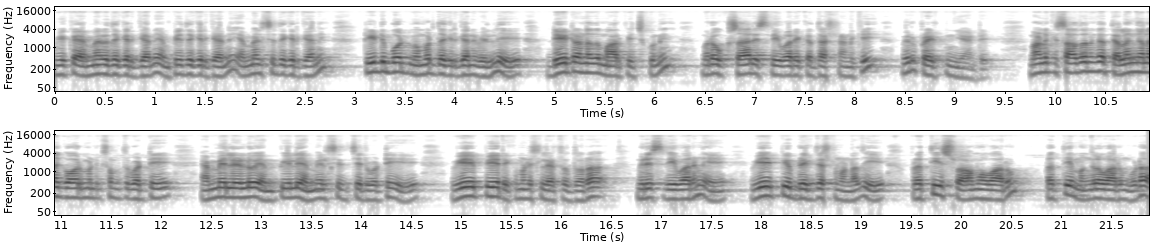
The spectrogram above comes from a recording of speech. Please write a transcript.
మీకు ఎమ్మెల్యే దగ్గరికి కానీ ఎంపీ దగ్గరికి కానీ ఎమ్మెల్సీ దగ్గరికి కానీ టీటీ బోర్డు మెంబర్ దగ్గరికి కానీ వెళ్ళి డేట్ అన్నది మార్పించుకుని మరొకసారి శ్రీవారి యొక్క దర్శనానికి మీరు ప్రయత్నం చేయండి. మనకి సాధారణంగా తెలంగాణ గవర్నమెంట్కి సంబంధించి బట్టి ఎమ్మెల్యేలు ఎంపీలు ఎమ్మెల్సీ ఇచ్చేటువంటి విఐపీ రికమెండేషన్ లెటర్ ద్వారా మీరు శ్రీవారిని విఐపీ బ్రేక్ దర్శనం అన్నది ప్రతి సోమవారం ప్రతి మంగళవారం కూడా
